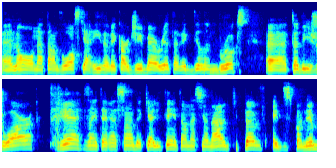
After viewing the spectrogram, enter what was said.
Euh, là, on attend de voir ce qui arrive avec RJ Barrett, avec Dylan Brooks. Euh, tu as des joueurs très intéressants de qualité internationale qui peuvent être disponibles.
